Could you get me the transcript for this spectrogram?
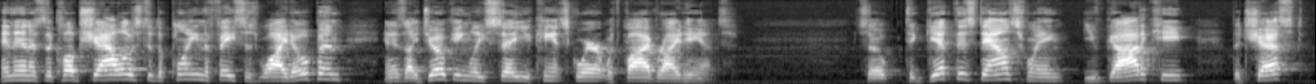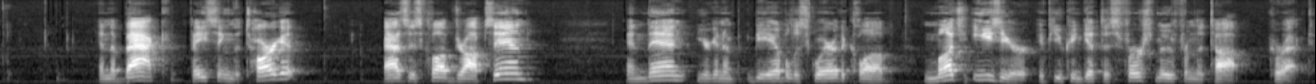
and then as the club shallows to the plane, the face is wide open. And as I jokingly say, you can't square it with five right hands. So to get this downswing, you've got to keep the chest and the back facing the target as this club drops in and then you're going to be able to square the club much easier if you can get this first move from the top correct.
